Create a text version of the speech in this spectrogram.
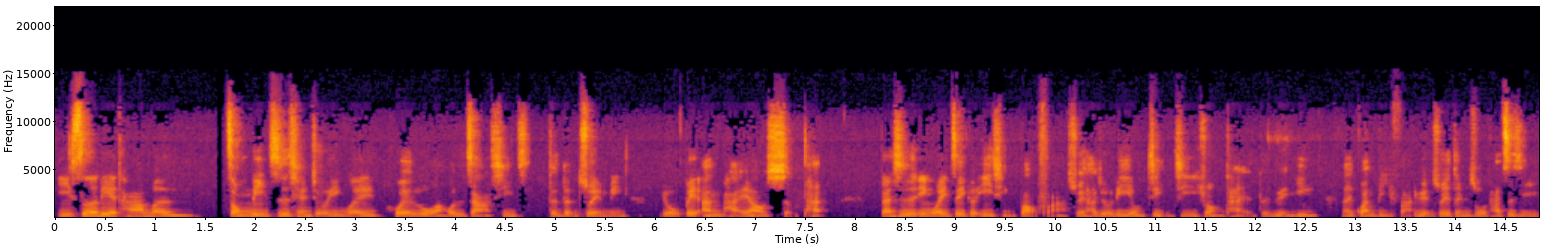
以色列他们总理之前就因为贿赂啊或者诈欺等等罪名有被安排要审判，但是因为这个疫情爆发，所以他就利用紧急状态的原因来关闭法院，所以等于说他自己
